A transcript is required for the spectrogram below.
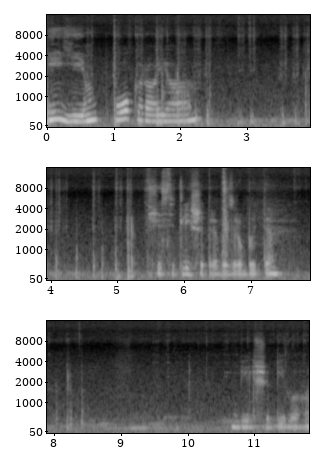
І їм по краям. Ще світліше треба зробити. Більше білого.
